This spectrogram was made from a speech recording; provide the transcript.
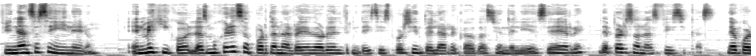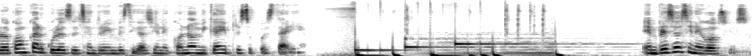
Finanzas y dinero. En México, las mujeres aportan alrededor del 36% de la recaudación del ISR de personas físicas, de acuerdo con cálculos del Centro de Investigación Económica y Presupuestaria. Empresas y negocios.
